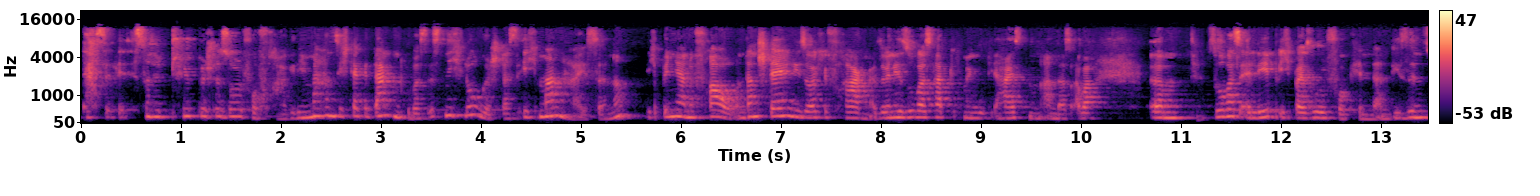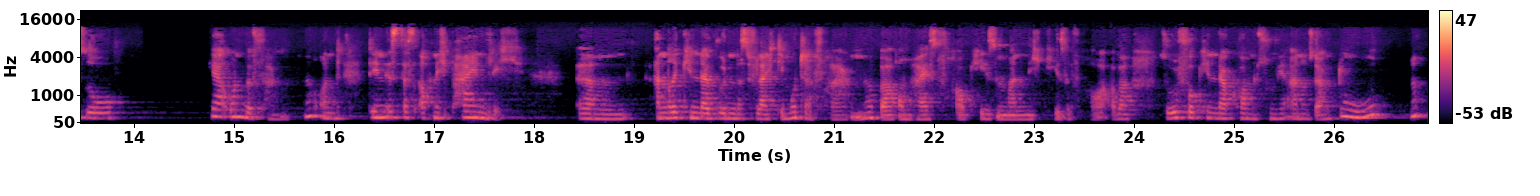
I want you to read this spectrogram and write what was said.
das ist so eine typische Sulfurfrage. Die machen sich da Gedanken drüber. Es ist nicht logisch, dass ich Mann heiße. Ne? Ich bin ja eine Frau. Und dann stellen die solche Fragen. Also wenn ihr sowas habt, ich meine, gut, ihr heißt nun anders, aber ähm, sowas erlebe ich bei Sulfurkindern. Die sind so, ja, unbefangen. Ne? Und denen ist das auch nicht peinlich. Ähm, andere Kinder würden das vielleicht die Mutter fragen, ne? warum heißt Frau Käsemann nicht Käsefrau? Aber Sulfurkinder kommen zu mir an und sagen, du, ne?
